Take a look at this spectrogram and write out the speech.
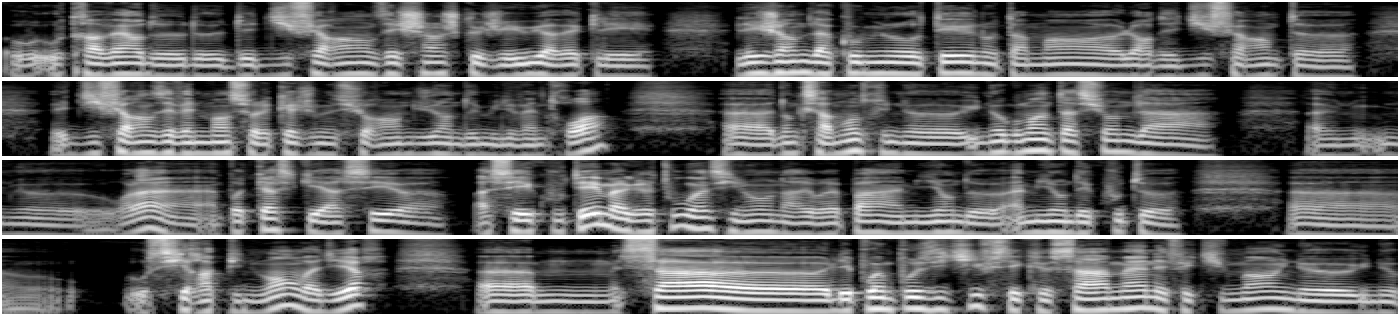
au, travers de, des différents échanges que j'ai eus avec les, les, gens de la communauté, notamment lors des différents événements sur lesquels je me suis rendu en 2023. donc ça montre une augmentation de la, euh, voilà, un podcast qui est assez, euh, assez écouté malgré tout, hein, sinon on n'arriverait pas à un million, de, un million d'écoutes euh, aussi rapidement, on va dire. ça, les points positifs, c'est que ça amène effectivement une, une,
